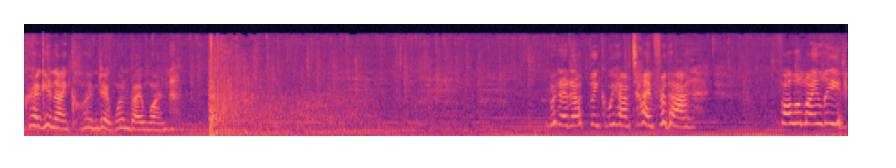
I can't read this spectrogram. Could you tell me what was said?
Craig and I climbed it one by one. But I don't think we have time for that. Follow my lead.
